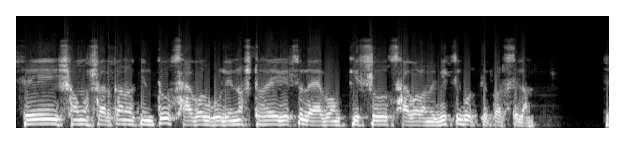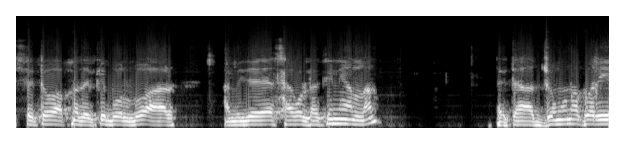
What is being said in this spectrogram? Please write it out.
সেই সমস্যার কারণে কিন্তু ছাগলগুলি নষ্ট হয়ে গেছিল এবং কিছু ছাগল আমি বিক্রি করতে পারছিলাম। সেটাও আপনাদেরকে বলব, আর আমি যে ছাগলটা কিনে আনলাম, এটা যমুনাপাড়ি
